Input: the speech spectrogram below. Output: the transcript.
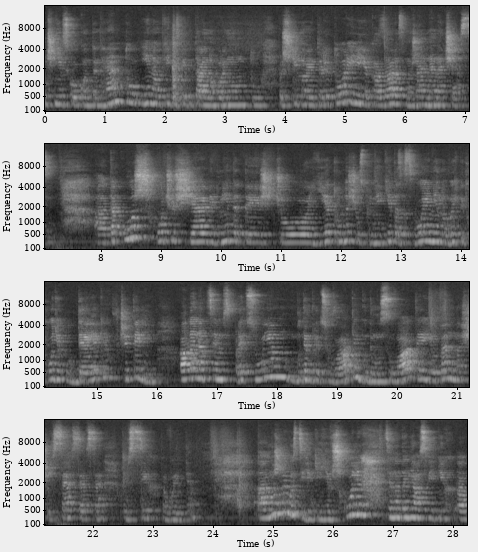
учнівського контингенту і необхідність капітального ремонту пришкільної території, яка зараз, на жаль, не на часі. Також хочу ще відмітити, що є труднощі у сприйнятті та засвоєнні нових підходів у деяких вчителів. Але над цим спрацюємо, будемо працювати, будемо сувати і впевнена, що все, все, все у всіх вийде. А Можливості, які є в школі, це надання освітніх е,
